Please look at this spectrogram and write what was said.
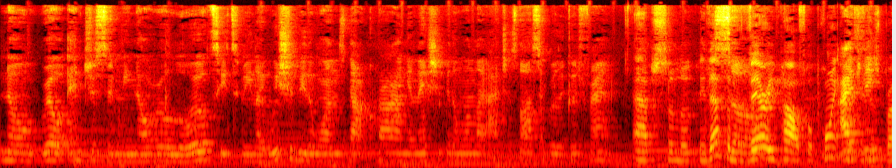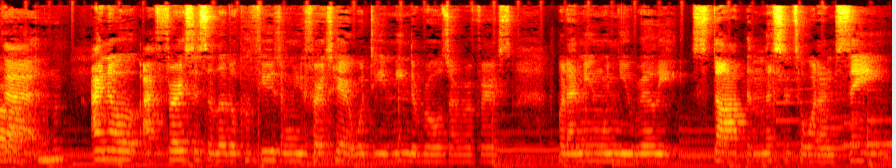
no real interest in me, no real loyalty to me. Like we should be the ones not crying, and they should be the one like I just lost a really good friend. Absolutely, that's so, a very powerful point. I think that mm-hmm. I know at first it's a little confusing when you first hear it. What do you mean the roles are reversed? But I mean when you really stop and listen to what I'm saying,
